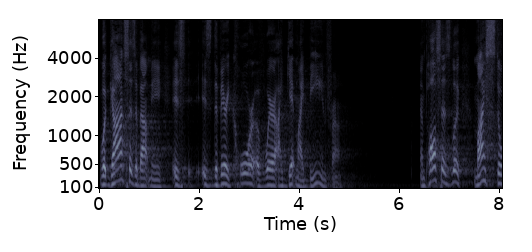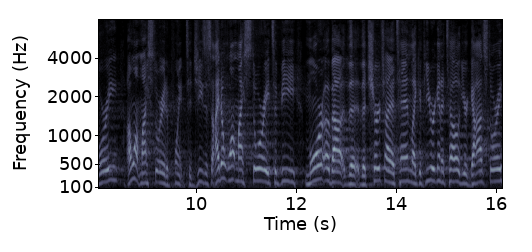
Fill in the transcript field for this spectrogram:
What God says about me is, is the very core of where I get my being from. And Paul says, Look, my story, I want my story to point to Jesus. I don't want my story to be more about the, the church I attend. Like, if you were going to tell your God story,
